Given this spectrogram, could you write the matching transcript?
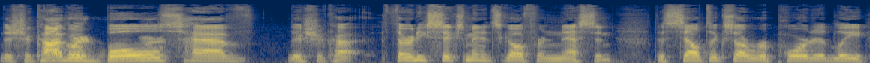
The Chicago Bulls rumors. have the Chicago 36 minutes ago for Nesson. The Celtics are reportedly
